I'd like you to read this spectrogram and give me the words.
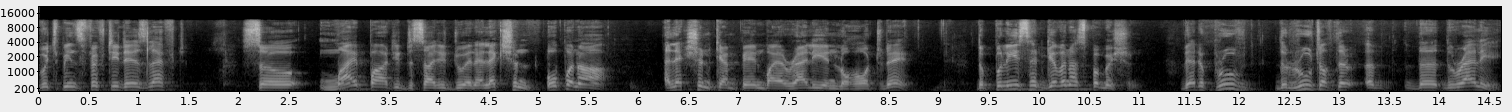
which left So my party decided to do an open election campaign by a rally in Lahore today. The police had given us permission. They had approved the route of uh, the rally.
